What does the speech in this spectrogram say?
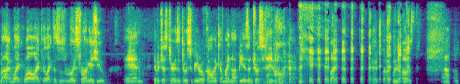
I'm like, well, I feel like this was a really strong issue, and if it just turns into a superhero comic, I might not be as interested anymore. but, but who knows? Um,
